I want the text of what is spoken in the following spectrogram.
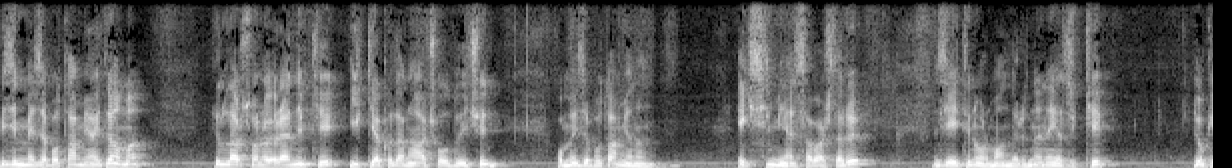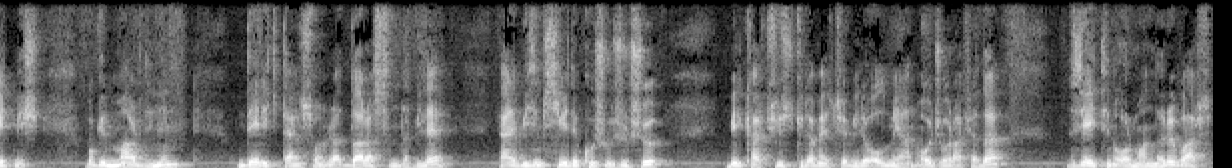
bizim Mezopotamya'ydı ama yıllar sonra öğrendim ki ilk yakılan ağaç olduğu için o Mezopotamya'nın eksilmeyen savaşları zeytin ormanlarını ne yazık ki yok etmiş. Bugün Mardin'in Derik'ten sonra Daras'ında bile yani bizim Siirt'te kuş uçuşu birkaç yüz kilometre bile olmayan o coğrafyada zeytin ormanları var.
